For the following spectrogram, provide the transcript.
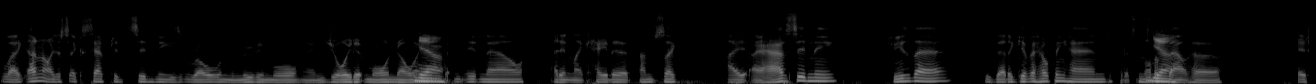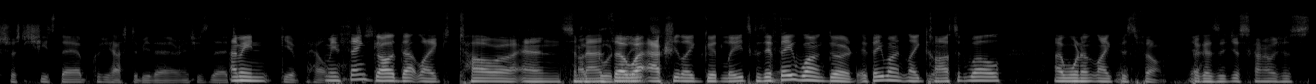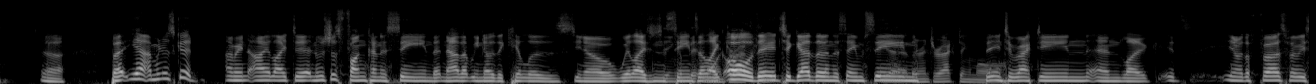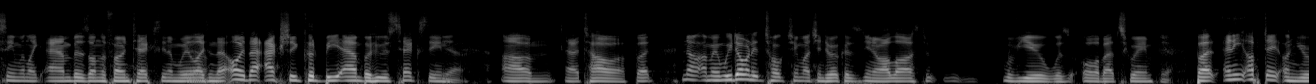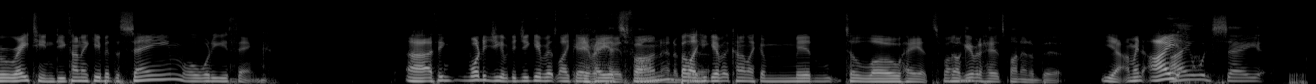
like I don't know, I just accepted Sidney's role in the movie more and I enjoyed it more knowing Yeah. th- it now. I didn't like hate it. I'm just like I I have Sidney. She's there. She's there to give a helping hand, but it's not Yeah. about her. It's just she's there because she has to be there and she's there to I mean, give help. I mean, thank God that like Tara and Samantha were actually like good leads. Because if Yeah. they weren't good, if they weren't like casted well, I wouldn't like this film Yeah. because it just kind of was just. Uh, but yeah, I mean, it's good. I mean, I liked it, and it was just fun, kind of seeing that now that we know the killers, you know, realizing the Seeing scenes that like, oh, they're together in the same Yeah, scene, they're interacting more. they're interacting, and like it's you know the first very scene when like Amber's on the phone texting and realizing that oh that actually could be Amber who's texting yeah. um at Tower. But no, I mean we don't want to talk too much into it because you know our last review was all about Scream. Yeah. But any update on your rating? Do you kind of keep it the same, or what do you think? Uh, I think what did you give? Did you give it like I a gave it hey, hey, it's fun fun, but like you gave it kind of like a mid to low hey, it's fun. No, give it a hey, it's fun in a bit. Yeah, I mean I, I would say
